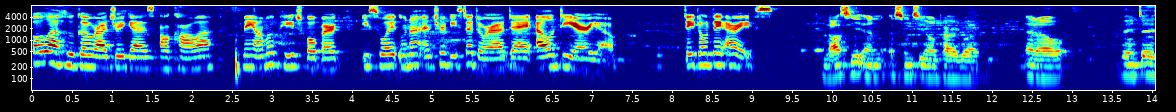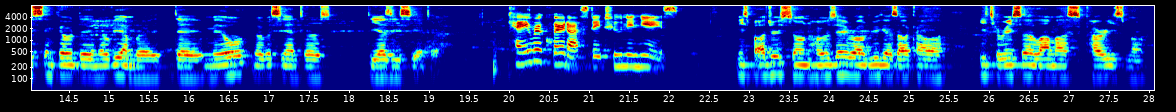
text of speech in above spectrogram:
Hola Hugo Rodriguez Alcala, me llamo Paige Goldberg y soy una entrevistadora de El Diario. ¿De dónde eres? Nací en Asunción, Paraguay, en el 25 de noviembre de 1917. ¿Qué recuerdas de tu niñez? Mis padres son José Rodríguez Alcala y Teresa Lamas Carísimo.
